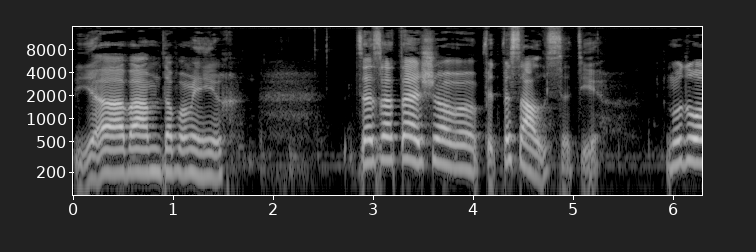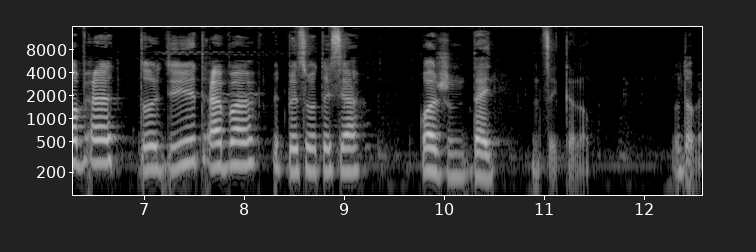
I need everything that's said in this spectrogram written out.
Я вам допоміг. Це за те, що ви підписалися ті. Ну добре, тоді треба підписуватися кожен день на цей канал. Ну добре.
